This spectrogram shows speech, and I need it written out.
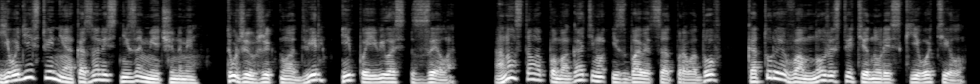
Его действия не оказались незамеченными. Тут же вжикнула дверь и появилась Зела. Она стала помогать ему избавиться от проводов, которые во множестве тянулись к его телу.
